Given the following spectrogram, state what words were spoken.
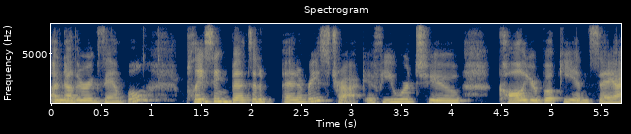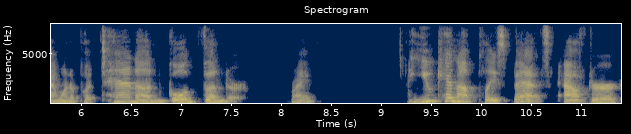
Another example, placing bets at a, at a racetrack. If you were to call your bookie and say, I want to put 10 on Gold Thunder, right? You cannot place bets after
